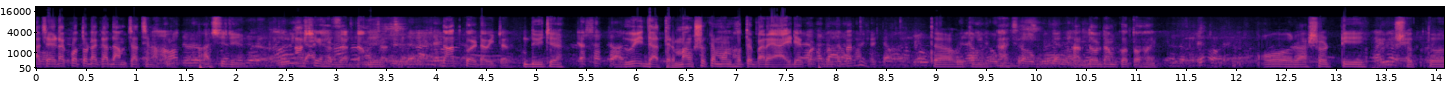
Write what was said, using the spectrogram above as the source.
আচ্ছা এটা কত টাকা দাম চাচ্ছেন আপনি? আশি টাকা। আশি হাজার দাম চাচ্ছেন দাঁত কয়টা ওইটার? দুইটা। দুই দাঁতের। মাংস কেমন হতে পারে? আইডিয়া করতে বলতে পারবে? তা হইতাম আচ্ছা। আর দরদাম কত হয়? ও রাষট্টি সত্তর।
